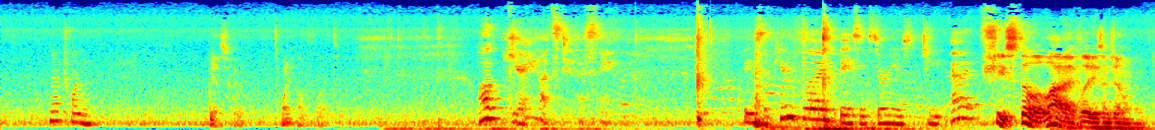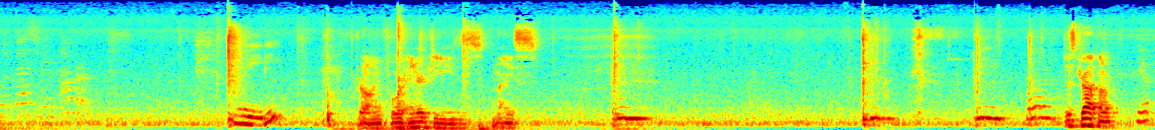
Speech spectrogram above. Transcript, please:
No, 20. Yes, we have 20 health left. Okay, let's do this thing. Basic Cutiefly, basic Xerneas GX. She's still alive, ladies and gentlemen. Lady. Drawing four energies. Nice. Just drop them. Yep.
